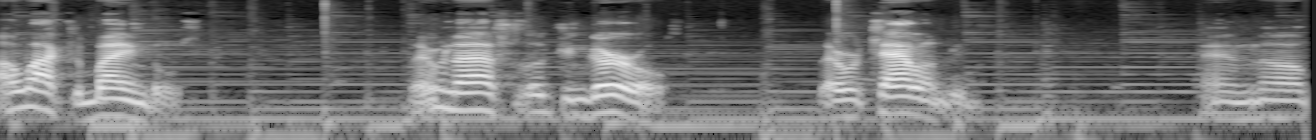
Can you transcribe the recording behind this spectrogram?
I like the Bangles. They were nice looking girls. They were talented. And uh,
